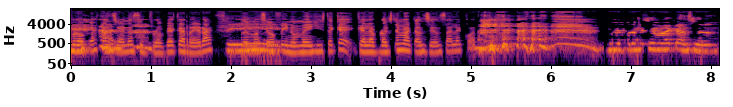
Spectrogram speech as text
propias canciones, su propia carrera. Demasiado fino. Me dijiste que, que la próxima canción sale cuando. Mi próxima canción,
